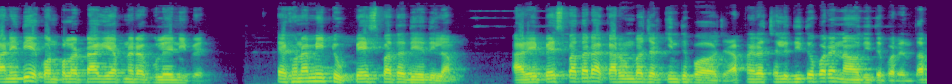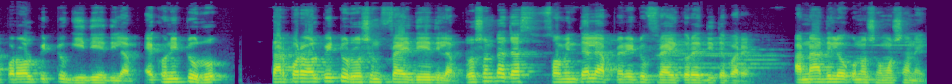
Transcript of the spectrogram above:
পানি দিয়ে কর্নফ্লাওয়ারটা আগে আপনারা গুলে নেবেন। এখন আমি একটু পেস্ট পাতা দিয়ে দিলাম। আর এই পেস্ট পাতাটা কারণ বাজার কিনতে পাওয়া যায়, আপনারা চাইলে দিতে পারেন, নাও দিতে পারেন। তারপর অল্প একটু ঘি দিয়ে দিলাম। এখন একটু তারপরে অল্প একটু রসুন ফ্রাই দিয়ে দিলাম। রসুনটা জাস্ট সমিন তেলে আপনারা একটু ফ্রাই করে দিতে পারেন। আর না দিলেও কোনো সমস্যা নেই।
